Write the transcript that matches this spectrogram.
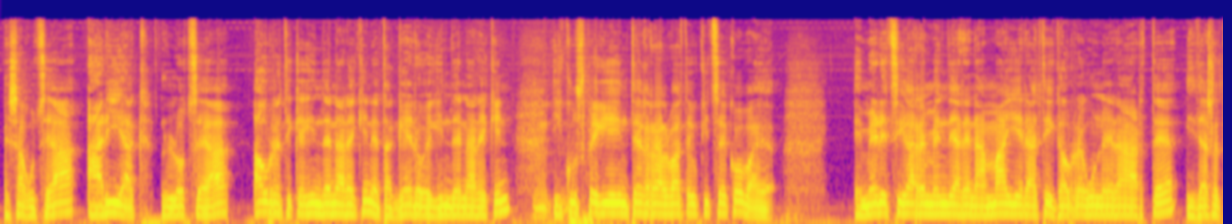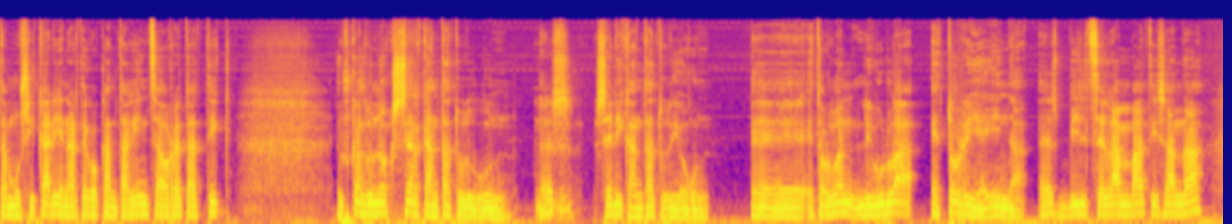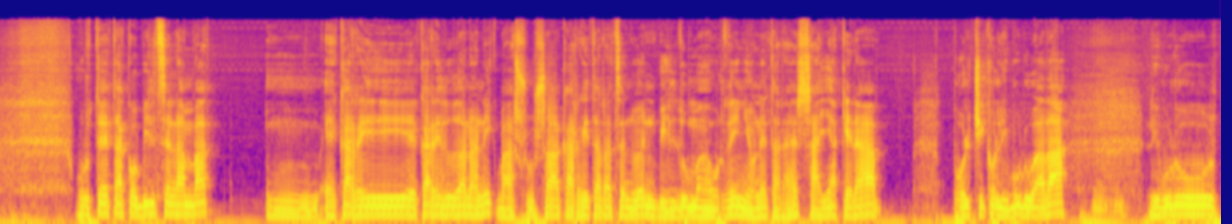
ezagutzea, ariak lotzea, aurretik egin denarekin eta gero egin denarekin, ikuspegi integral bat eukitzeko, ba, emeretzigarren mendearen amaieratik gaur egunera arte, idazle eta musikarien arteko kantagintza horretatik, Euskaldunok zer kantatu dugun, ez? Zeri kantatu diogun. E, eta orduan liburua etorri eginda, ez? Biltze lan bat izan da, urteetako biltze lan bat, mm, ekarri, ekarri dudananik, ba, susak argitaratzen duen bilduma urdin honetara, ez? Saiakera poltsiko liburua da, liburu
